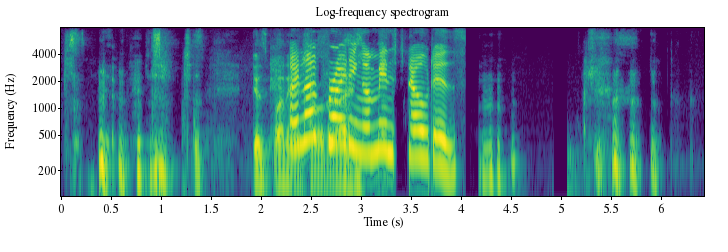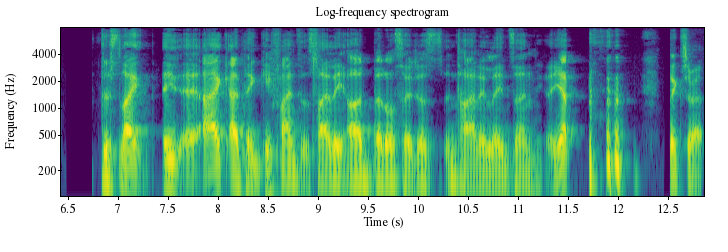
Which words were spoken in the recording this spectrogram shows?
just, just gives Bonnie. I a love riding ride. on men's shoulders. Just like I, I think he finds it slightly odd, but also just entirely leans in. Yep, picks her up.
